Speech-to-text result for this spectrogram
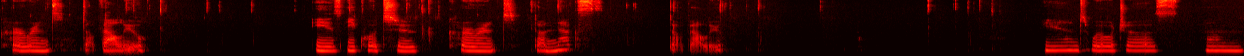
current dot value is equal to current dot value. And we'll just um,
